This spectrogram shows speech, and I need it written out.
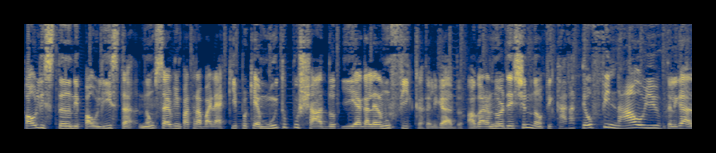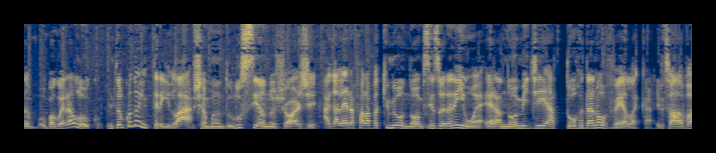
paulistano e paulista não servem pra trabalhar aqui porque é muito puxado e a galera não fica, tá ligado? Agora, nordestino não, ficava até o final e, tá ligado? O bagulho era louco. Então, quando eu entrei lá, chamando Luciano Jorge, a galera falava que meu nome, sem zoeira nenhuma, era nome de ator da novela, cara. Eles falavam,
